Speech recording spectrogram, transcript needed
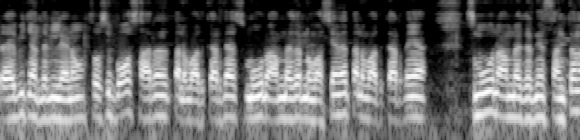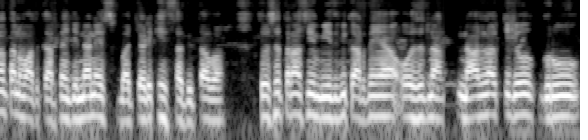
ਰਹਿ ਵੀ ਜਾਂਦੇ ਨੇ ਲੈਣੋਂ। ਸੋ ਅਸੀਂ ਬਹੁਤ ਸਾਰਿਆਂ ਦਾ ਧੰਨਵਾਦ ਕਰਦੇ ਹਾਂ। ਸਮੂਹ ਰਾਮਨਗਰ ਨਿਵਾਸੀਆਂ ਦਾ ਧੰਨਵਾਦ ਕਰਦੇ ਹਾਂ। ਸਮੂਹ ਰਾਮਨਗਰ ਦੀਆਂ ਸੰਗਤਾਂ ਦਾ ਧੰਨਵਾਦ ਕਰਦੇ ਹਾਂ, ਜਿਨ੍ਹਾਂ ਨੇ ਇਸ ਵੱਧ ਚੜ੍ਹ ਕੇ ਹਿੱਸਾ ਦਿੱਤਾ ਵਾ। ਸੋ ਇਸੇ ਤਰ੍ਹਾਂ ਅਸੀਂ ਉਮੀਦ ਵੀ ਕਰਦੇ ਹਾਂ, ਉਸ ਨਾਲ ਨਾਲ ਕਿ ਜੋ ਗੁਰੂ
